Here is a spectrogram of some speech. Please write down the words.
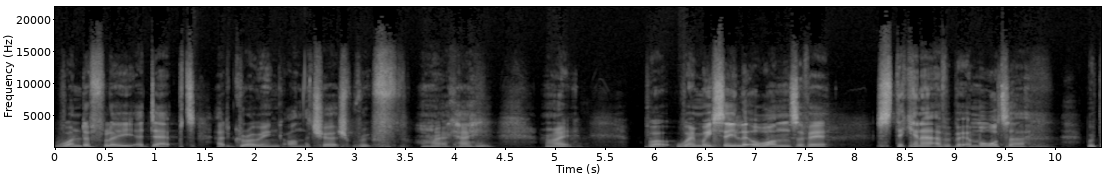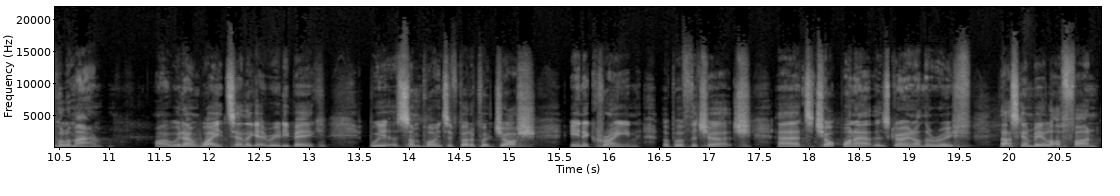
wonderfully adept at growing on the church roof. All right, okay? All right? But when we see little ones of it sticking out of a bit of mortar, we pull them out. Right, we don't wait till they get really big. We at some point have got to put Josh in a crane above the church uh, to chop one out that's growing on the roof. That's going to be a lot of fun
